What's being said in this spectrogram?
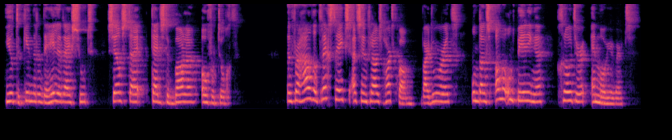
hield de kinderen de hele reis zoet, zelfs tij- tijdens de barre overtocht. Een verhaal dat rechtstreeks uit zijn vrouws hart kwam, waardoor het, ondanks alle ontberingen, groter en mooier werd.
